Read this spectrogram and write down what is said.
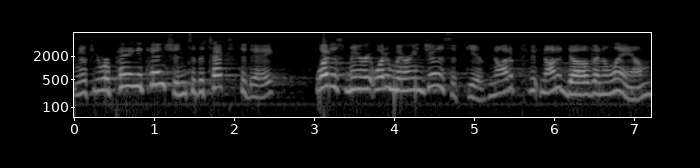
And if you were paying attention to the text today, what, does Mary, what do Mary and Joseph give? Not a, not a dove and a lamb,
